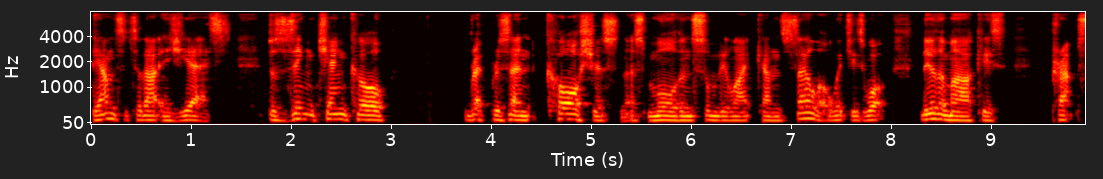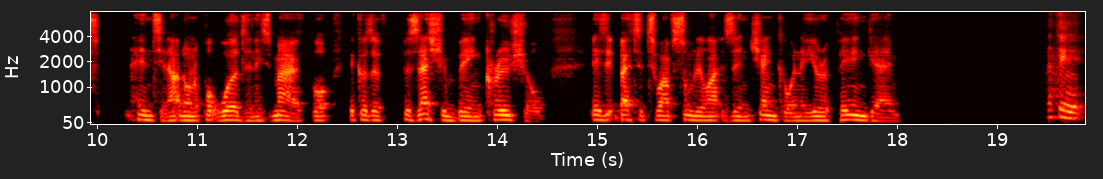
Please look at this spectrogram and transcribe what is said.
the answer to that is yes, does Zinchenko represent cautiousness more than somebody like Cancelo, which is what the other mark is perhaps hinting, I don't want to put words in his mouth, but because of possession being crucial, is it better to have somebody like Zinchenko in a European game? I think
